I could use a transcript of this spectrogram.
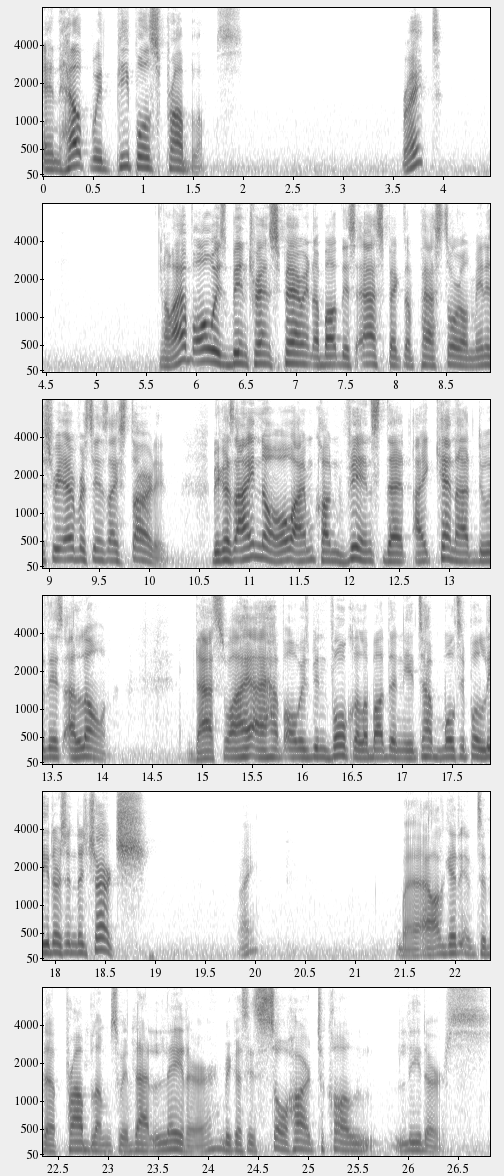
and help with people's problems. Right? Now, I've always been transparent about this aspect of pastoral ministry ever since I started because I know, I'm convinced that I cannot do this alone. That's why I have always been vocal about the need to have multiple leaders in the church. Right? But I'll get into the problems with that later because it's so hard to call leaders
